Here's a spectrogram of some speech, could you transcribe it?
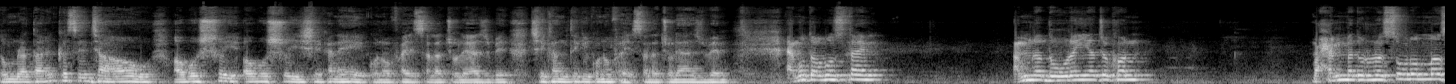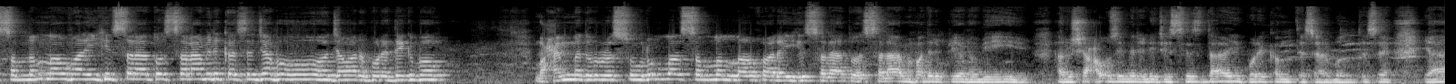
তোমরা তার কাছে যাও, অবশ্যই অবশ্যই সেখানে কোনো ফয়সালা চলে আসবে, সেখান থেকে কোনো ফয়সালা চলে আসবে। এমত অবস্থায় আমরা দৌড়াইয়া যখন মোহাম্মদুর রসুল্লাহ সাল্লাহ আলহিসালামের কাছে যাব, যাওয়ার পরে দেখব মোহাম্মদুর রসুল্লাহ সাল্লাহ আলহিসালাম আমাদের প্রিয় নবী। আর সে আউজিমের নিচে সিজদাই পরে কামতেছে আর বলতেছে, ইয়া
